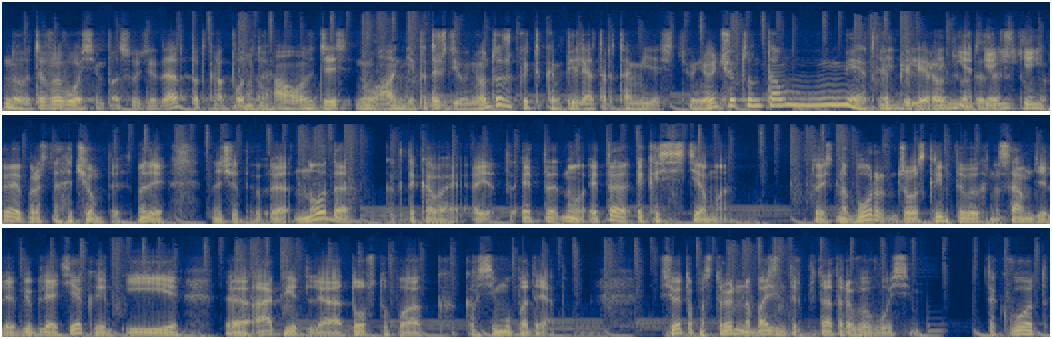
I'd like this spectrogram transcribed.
Ну, это V8, по сути, да, под капотом. Ну, да. А он здесь, ну, а не, подожди, у него тоже какой-то компилятор там есть. У него что-то он там умеет компилировать. Нет, я, я не понимаю просто о чем ты. Смотри, значит, э, нода как таковая, это, это, ну, это экосистема. То есть набор JavaScript на самом деле библиотек и, и э, API для доступа к, ко всему подряд. Все это построено на базе интерпретатора V8. Так вот,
